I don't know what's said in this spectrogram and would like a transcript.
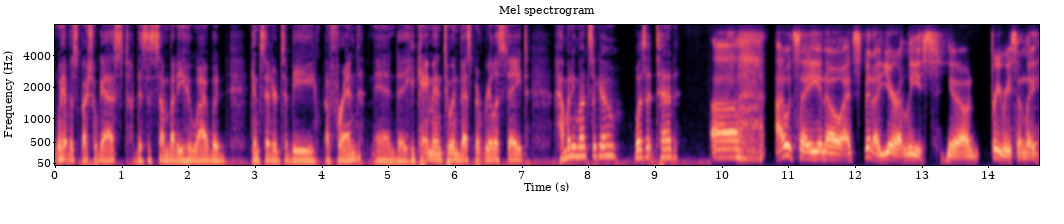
we have a special guest. This is somebody who I would consider to be a friend, and uh, he came into investment real estate how many months ago was it, Ted? Uh, I would say, you know, it's been a year at least, you know, pretty recently.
